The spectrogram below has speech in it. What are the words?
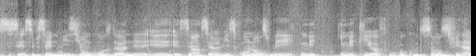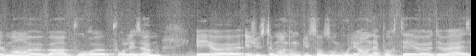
c'est une mission qu'on se donne et, c'est un service qu'on lance, mais, mais, mais, qui offre beaucoup de sens finalement euh, ben, pour, euh, pour les hommes. Euh, et, justement, donc du sens, on voulait en apporter de A à Z.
